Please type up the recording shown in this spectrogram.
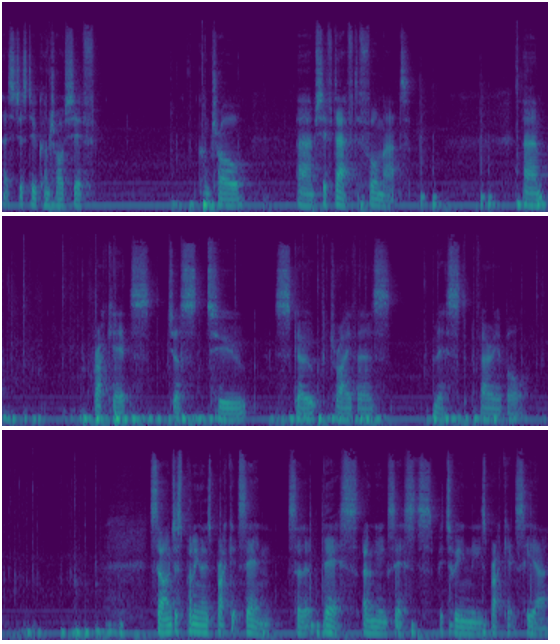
Let's just do control shift control um, shift F to format. Um, brackets just to scope drivers list variable so I'm just putting those brackets in so that this only exists between these brackets here.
